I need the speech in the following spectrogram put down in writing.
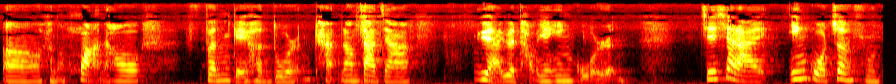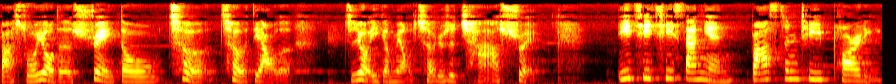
嗯、可能画，然后分给很多人看，让大家越来越讨厌英国人。接下来，英国政府把所有的税都撤撤掉了，只有一个没有撤，就是茶税。一七七三年，Boston Tea Party。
